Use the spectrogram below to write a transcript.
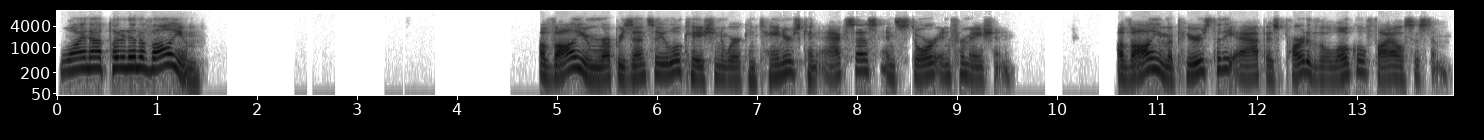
Why not put it in a volume? A volume represents a location where containers can access and store information. A volume appears to the app as part of the local file system.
